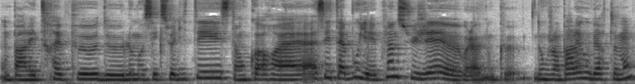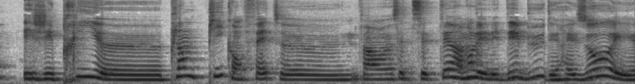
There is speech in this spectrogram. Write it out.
on parlait très peu de l'homosexualité, c'était encore assez tabou, il y avait plein de sujets, voilà, donc, donc j'en parlais ouvertement. Et j'ai pris plein de pics en fait, enfin c'était vraiment les, débuts des réseaux et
